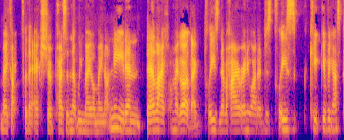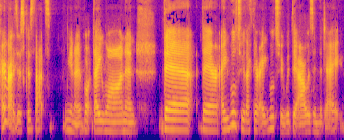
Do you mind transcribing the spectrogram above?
make up for the extra person that we may or may not need. And they're like, oh my God, like, please never hire anyone and just please keep giving us pay rises because that's, you know, what they want. And they're, they're able to, like, they're able to with the hours in the day.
